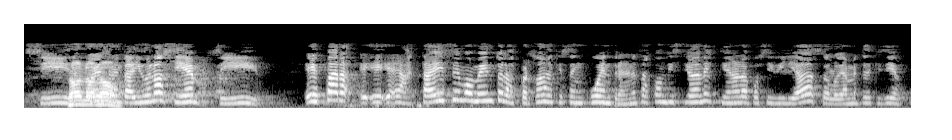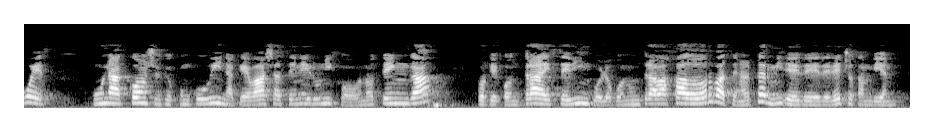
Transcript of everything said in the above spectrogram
Sí, después del 31 siempre, sí, es para, eh, eh, hasta ese momento las personas que se encuentren en esas condiciones tienen la posibilidad de hacerlo. Obviamente que si después una cónyuge o concubina que vaya a tener un hijo o no tenga, porque contrae ese vínculo con un trabajador, va a tener eh, de derecho también.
